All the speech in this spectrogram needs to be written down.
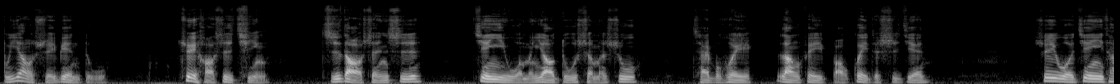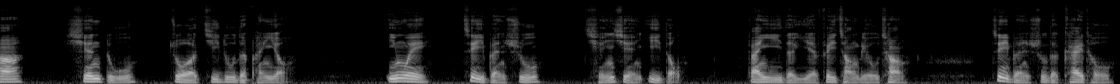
不要随便读，最好是请指导神师。建议我们要读什么书，才不会浪费宝贵的时间。所以我建议他先读《做基督的朋友》，因为这本书浅显易懂，翻译的也非常流畅。这本书的开头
